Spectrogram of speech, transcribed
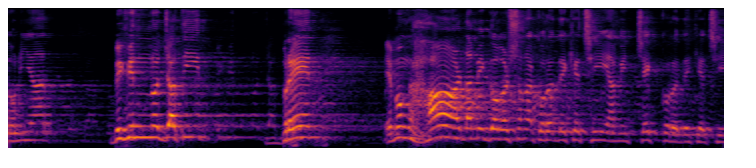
দুনিয়ার বিভিন্ন জাতির ব্রেন এবং হার্ট আমি গবেষণা করে দেখেছি, আমি চেক করে দেখেছি।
